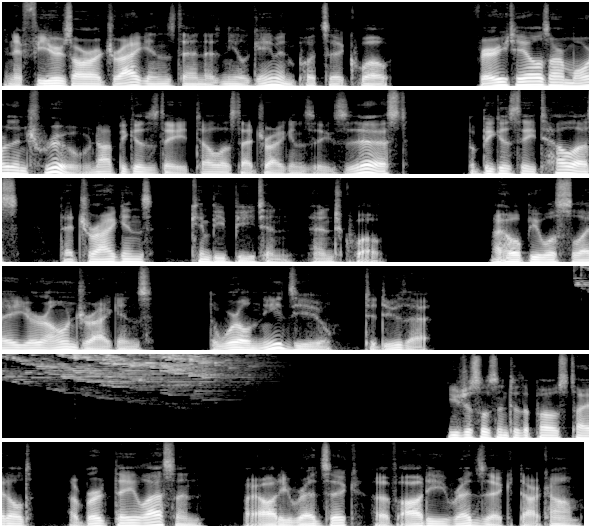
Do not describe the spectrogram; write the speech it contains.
And if fears are our dragons, then as Neil Gaiman puts it, quote, fairy tales are more than true, not because they tell us that dragons exist, but because they tell us that dragons can be beaten, end quote. I hope you will slay your own dragons. The world needs you to do that. You just listened to the post titled A Birthday Lesson by Adi Redzic of adiredzic.com.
